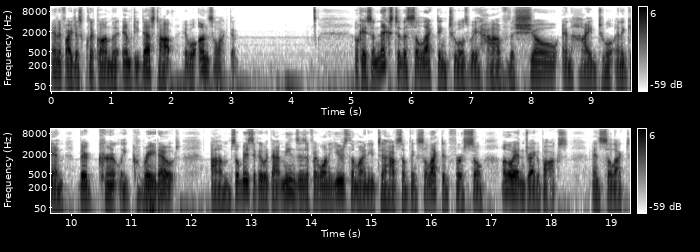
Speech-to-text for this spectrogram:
and if I just click on the empty desktop it will unselect it Okay, so next to the selecting tools, we have the show and hide tool. And again, they're currently grayed out. Um, so basically what that means is if I want to use them, I need to have something selected first. So I'll go ahead and drag a box and select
